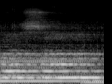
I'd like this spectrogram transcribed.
for some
